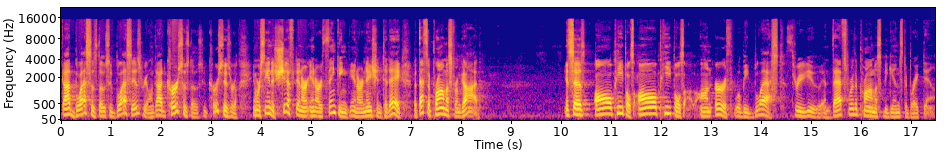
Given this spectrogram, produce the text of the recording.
God blesses those who bless Israel and God curses those who curse Israel. And we're seeing a shift in our, in our thinking in our nation today, but that's a promise from God. It says, all peoples, all peoples on earth will be blessed through you. And that's where the promise begins to break down.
